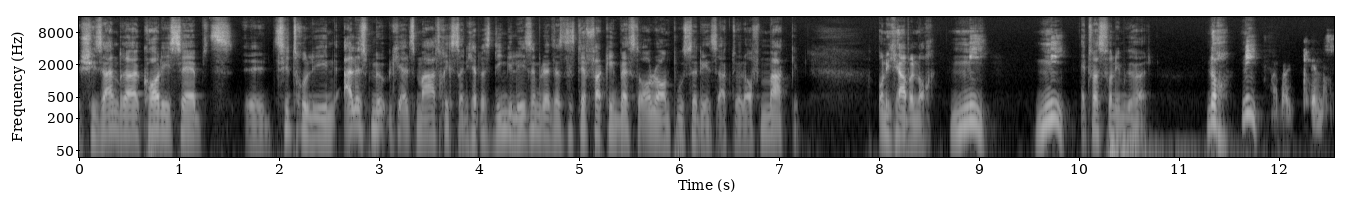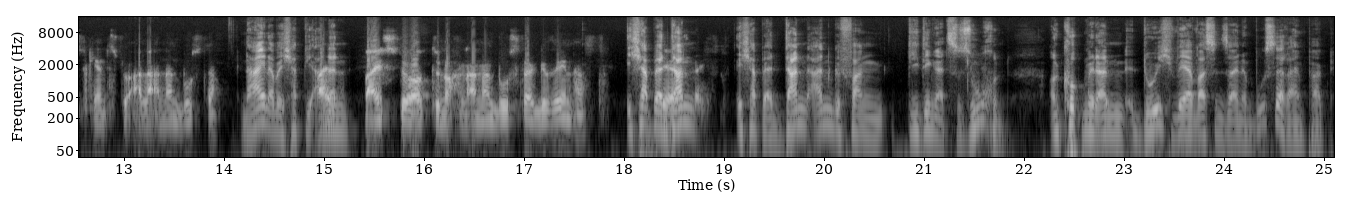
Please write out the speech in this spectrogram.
Shisandra, Cordyceps, äh, Citrullin, alles mögliche als Matrix drin. Ich habe das Ding gelesen und gedacht, das ist der fucking beste Allround-Booster, den es aktuell auf dem Markt gibt. Und ich habe noch nie, nie etwas von ihm gehört. Noch nie. Aber kennst, kennst du alle anderen Booster? Nein, aber ich habe die Wei- anderen, Weißt du, ob du noch einen anderen Booster gesehen hast? ich habe ja Der dann, ich habe ja dann angefangen, die Dinger zu suchen und guck mir dann durch, wer was in seine Booster reinpackt.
